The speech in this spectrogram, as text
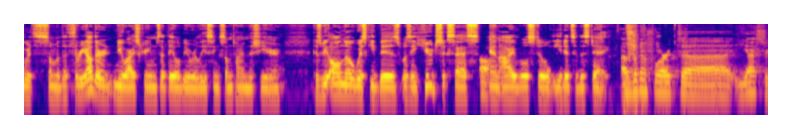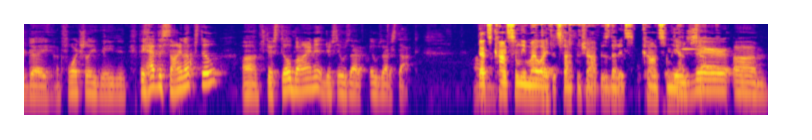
with some of the three other new ice creams that they will be releasing sometime this year. Because we all know Whiskey Biz was a huge success, Oh. and I will still eat it to this day. I was looking for it uh, yesterday. Unfortunately, they did, they had the sign up still. Um, so they're still buying it. Just it was out of, it was out of stock. That's Um, constantly my life at Stop and Shop is that it's constantly it out of stock. there. Um,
